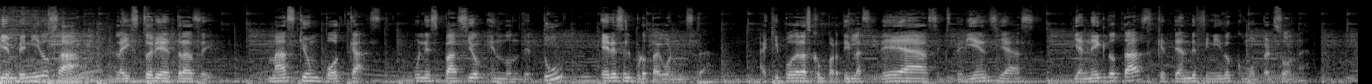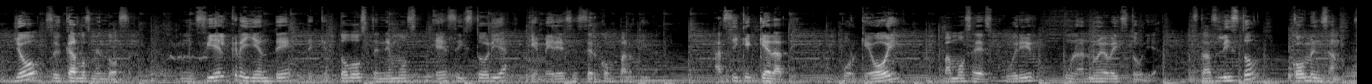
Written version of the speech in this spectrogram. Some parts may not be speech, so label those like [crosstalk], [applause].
Bienvenidos a La historia detrás de Más que un podcast, un espacio en donde tú eres el protagonista. Aquí podrás compartir las ideas, experiencias y anécdotas que te han definido como persona. Yo soy Carlos Mendoza, un fiel creyente de que todos tenemos esa historia que merece ser compartida. Así que quédate, porque hoy vamos a descubrir una nueva historia. ¿Estás listo? Comenzamos.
